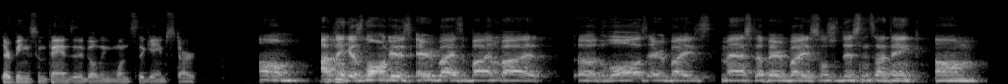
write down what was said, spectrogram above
there being some fans in the building once the games start? Um, I think as long as everybody's abiding by uh, the laws, everybody's masked up, everybody's social distance, I think um,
